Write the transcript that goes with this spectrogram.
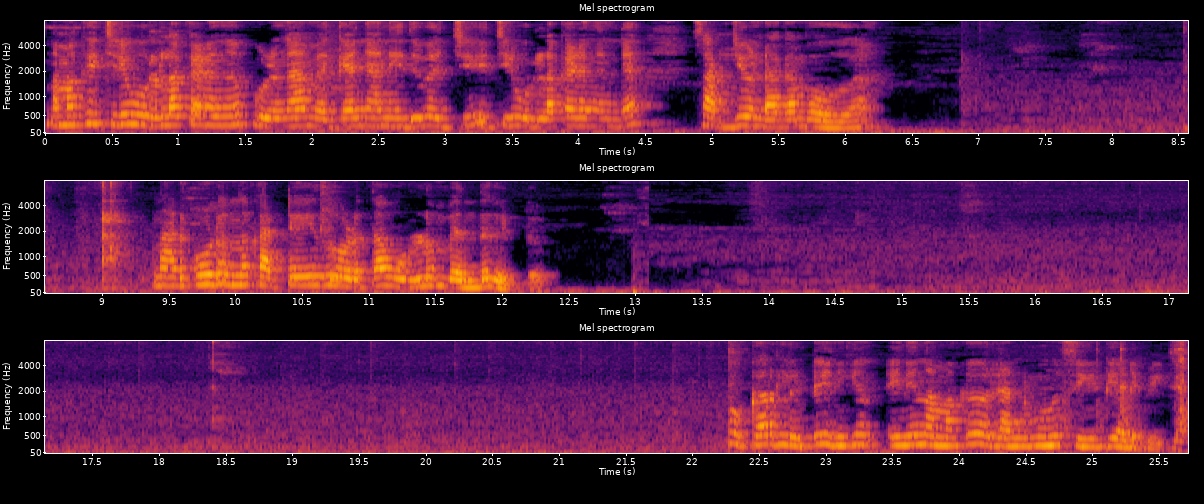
നമുക്ക് ഇച്ചിരി ഉരുളക്കിഴങ്ങ് പുഴുങ്ങാൻ വെക്കാൻ ഞാൻ ഇത് വെച്ച് ഇച്ചിരി ഉരുളക്കിഴങ്ങിന്റെ സബ്ജി ഉണ്ടാക്കാൻ പോവുക. നടുക്കൂടൊന്ന് കട്ട് ചെയ്ത് കൊടുത്താൽ ഉള്ളും വെന്ത് കിട്ടും. കുക്കറിലിട്ട് എനിക്ക് ഇനി നമുക്ക് രണ്ട് മൂന്ന് സീറ്റി അടുപ്പിക്കാം.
